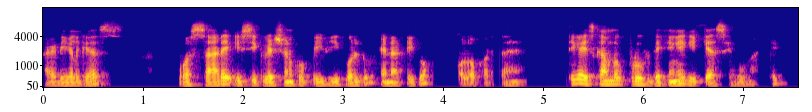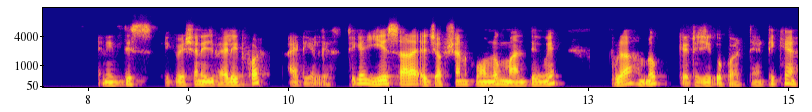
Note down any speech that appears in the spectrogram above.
आइडियल गैस वो सारे इस इक्वेशन को P V equal to NRT को फॉलो करता है। ठीक है, इसका हम लोग प्रूफ देखेंगे कि कैसे हुआ, ठीक। यानी this equation is valid for ideal gas ठीक है। ये सारा एजप्शन को हम लोग मानते हुए पूरा हम लोग कैटेजी को पढ़ते हैं, ठीक है।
